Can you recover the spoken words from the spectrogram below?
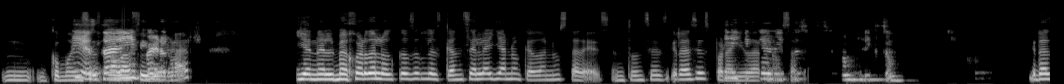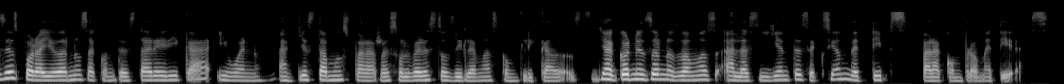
mm, como dices, no va a figurar. Y en el mejor de los casos les cancela y ya no quedó en ustedes. Entonces, gracias por ayudarnos. A... conflicto. Gracias por ayudarnos a contestar, Erika. Y bueno, aquí estamos para resolver estos dilemas complicados. Ya con eso nos vamos a la siguiente sección de tips para comprometidas.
